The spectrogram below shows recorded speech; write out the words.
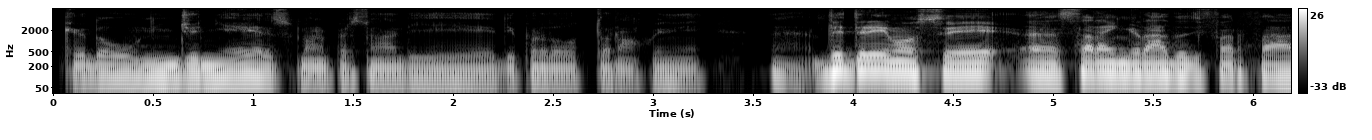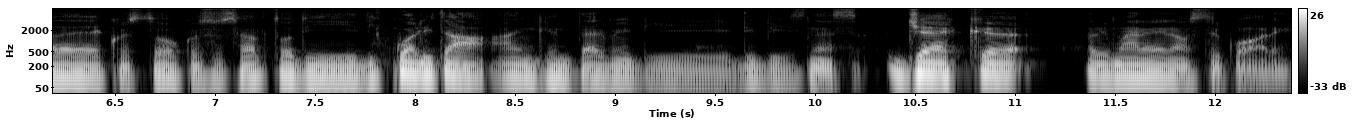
Credo un ingegnere, insomma una persona di, di prodotto, no? quindi eh, vedremo se eh, sarà in grado di far fare questo, questo salto di, di, qualità anche in termini di, di business. Jack rimane nei nostri cuori.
